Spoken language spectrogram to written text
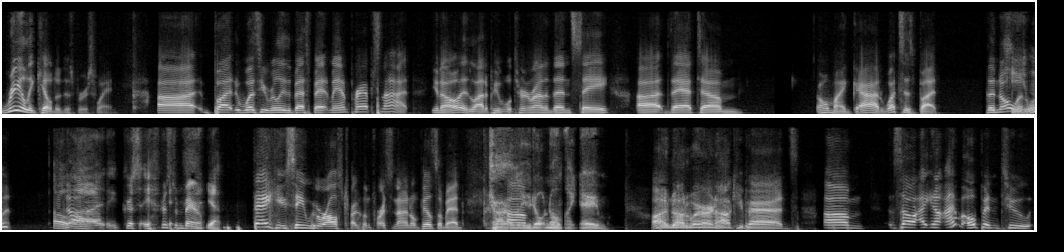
Really killed it as Bruce Wayne. Uh, but was he really the best Batman? Perhaps not. You know, a lot of people will turn around and then say uh, that, um, oh my God, what's his butt? The Nolan Keaton? one. Oh, No. uh, Chris. Christian Bale. Yeah. Thank you. See, we were all struggling for it, so now I don't feel so bad. Charlie, Um, you don't know my name. I'm not wearing hockey pads. Um, so I, you know, I'm open to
